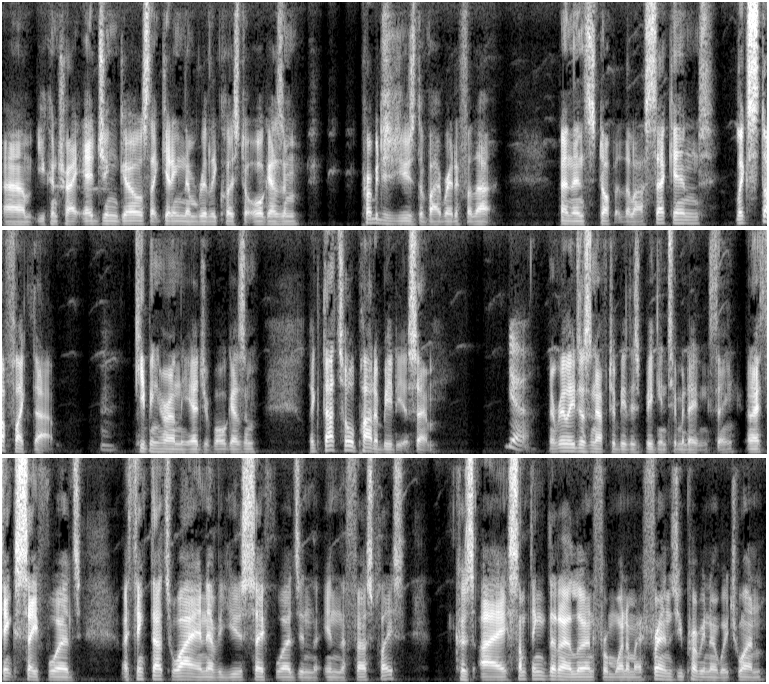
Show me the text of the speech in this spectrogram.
Um, you can try edging girls, like getting them really close to orgasm. Probably just use the vibrator for that. And then stop at the last second. Like stuff like that. Mm. Keeping her on the edge of orgasm. Like that's all part of BDSM. Yeah. It really doesn't have to be this big intimidating thing. And I think safe words, I think that's why I never use safe words in the in the first place. Because I something that I learned from one of my friends, you probably know which one.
